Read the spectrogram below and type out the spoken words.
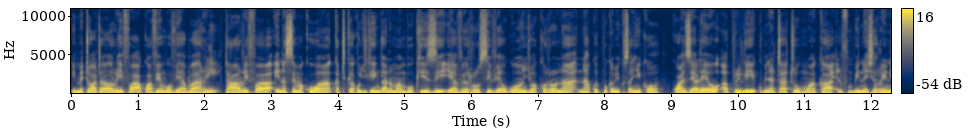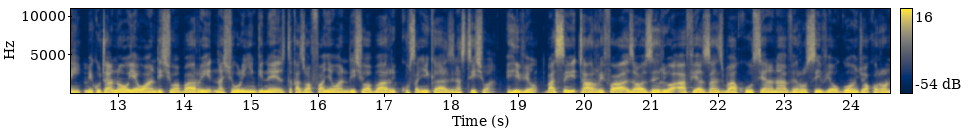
imetoa taarifa kwa vyombo vya habari. Taarifa inasema kuwa katika kujikinga na maambukizi ya virusi vya ugonjwa wa korona na kuepuka mikusanyiko, kuanzia leo Aprili 13 mwaka 2020, mikutano ya waandishi wa habari na shughuli nyingine zitakazowafanya waandishi wa habari kukusanyika zinasitishwa. Hivyo basi, taarifa za Waziri wa Afya Zanzibar kuhusiana na virusi vya ugonjwa wa korona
